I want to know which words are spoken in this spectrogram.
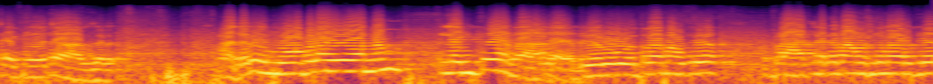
സൈക്കിളിന്റെ ചാർജർ അത് റിമൂവബിൾ ആയത് കാരണം ലെങ്ത് വേണ്ട അല്ലെ? ഇപ്പൊ നമുക്ക് ഫ്ലാറ്റിലൊക്കെ താമസിക്കുന്നവർക്ക്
